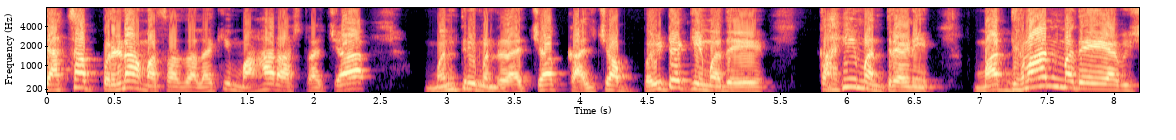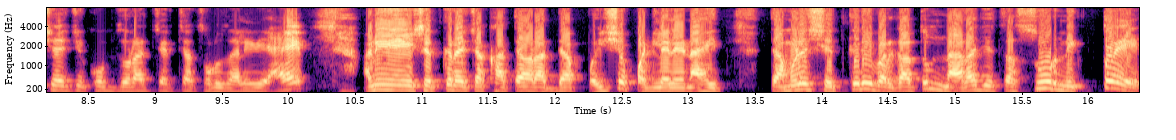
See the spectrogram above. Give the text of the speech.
त्याचा परिणाम असा झाला की महाराष्ट्राच्या मंत्रिमंडळाच्या कालच्या बैठकीमध्ये काही मंत्र्यांनी माध्यमांमध्ये या विषयाची खूप जोरात चर्चा सुरू झालेली आहे. आणि शेतकऱ्याच्या खात्यावर अद्याप पैसे पडलेले नाहीत. त्यामुळे शेतकरी वर्गातून नाराजीचा सूर निघतोय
